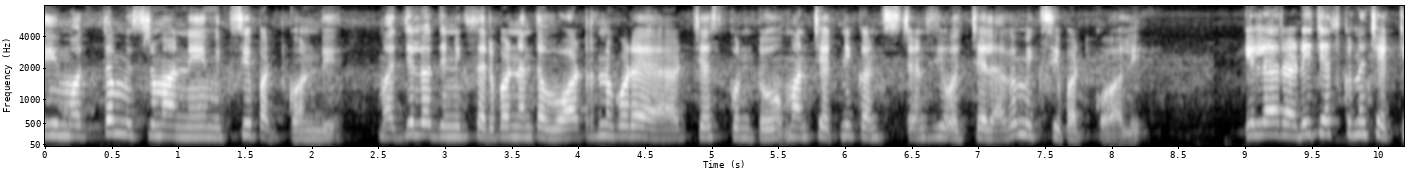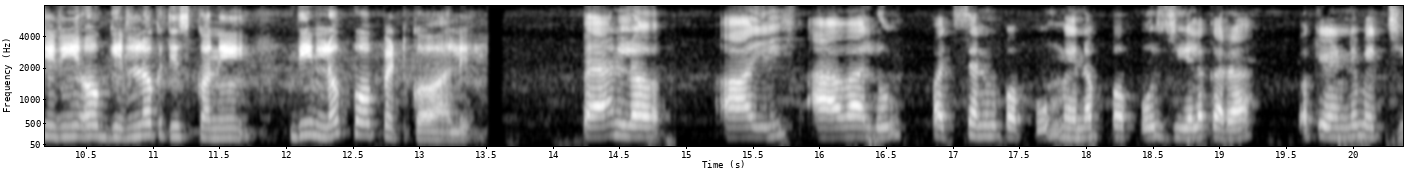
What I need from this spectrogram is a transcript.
ఈ మొత్తం మిశ్రమాన్ని మిక్సీ పట్టుకోండి. మధ్యలో దీనికి సరిపడినంత వాటర్ను కూడా యాడ్ చేసుకుంటూ మన చట్నీ కన్సిస్టెన్సీ వచ్చేలాగా మిక్సీ పట్టుకోవాలి. ఇలా రెడీ చేసుకున్న చట్నీని ఒక గిన్నెలోకి తీసుకొని దీనిలో పోపు పెట్టుకోవాలి. ప్యాన్లో ఆయిల్ ఆవాలు పచ్చిశనగపప్పు మినప్పప్పు జీలకర్ర ఒక ఎండుమిర్చి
